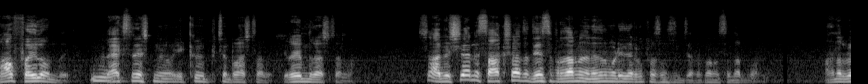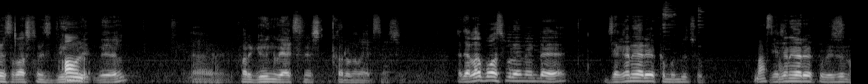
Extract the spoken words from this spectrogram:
టాప్ ఫైవ్లో ఉంది. వ్యాక్సినేషన్ ఎక్కువ ఇప్పించిన రాష్ట్రాలు ఇరవై ఎనిమిది రాష్ట్రాల్లో. సో ఆ విషయాన్ని సాక్షాత్ దేశ ప్రధానమంత్రి నరేంద్ర మోడీ గారికి ప్రశంసించారు కొన్ని సందర్భంలో. ఆంధ్రప్రదేశ్ రాష్ట్రం is doing well for giving vaccination corona vaccination అది ఎలా పాసిబుల్ ఏంటంటే జగన్ గారి యొక్క ముందు చూపు. జగన్ గారి యొక్క విజన్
